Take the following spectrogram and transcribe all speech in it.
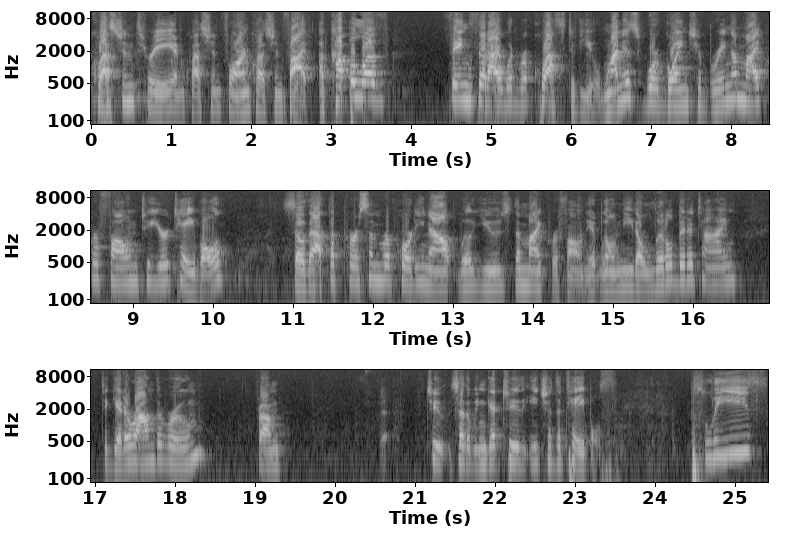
question three, and question four, and question five. A couple of things that I would request of you. One is we're going to bring a microphone to your table so that the person reporting out will use the microphone. It will need a little bit of time to get around the room from to so that we can get to each of the tables. Please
